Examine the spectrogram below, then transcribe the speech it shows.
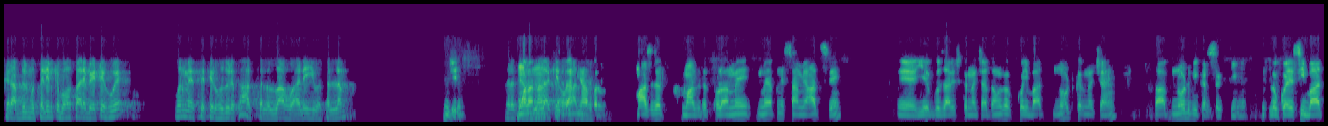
फिर अब्दुल मुत्तलिब के बहुत सारे बेटे हुए। उनमें से फिर हुजूर पाक सल्लल्लाहु अलैहि वसल्लम। जी। मौलाना यहाँ पर माजरत माजरत थोड़ा मैं मैं अपने सामियात से ये गुजारिश करना चाहता हूँ। अगर कोई बात नोट करना चाहें तो आप नोट भी कर सकती हैं। मतलब कोई ऐसी बात,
